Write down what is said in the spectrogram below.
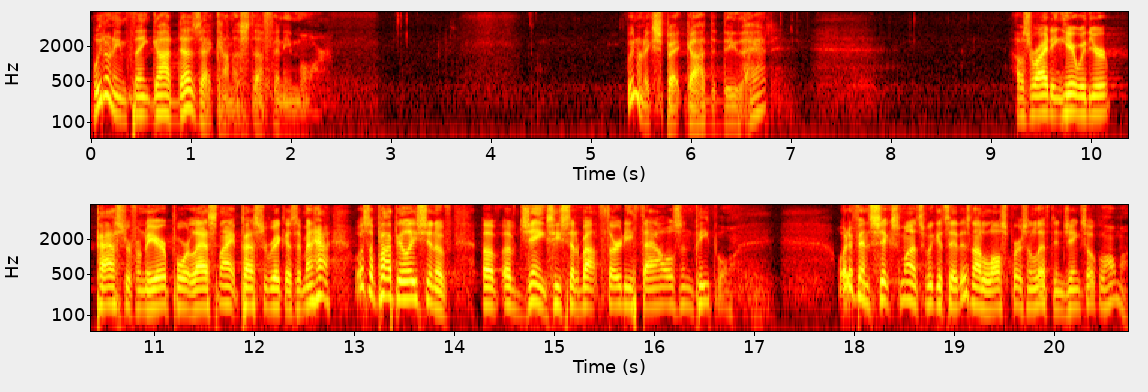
We don't even think God does that kind of stuff anymore. We don't expect God to do that. I was writing here with your pastor from the airport last night, Pastor Rick. I said, Man, how, what's the population of, of, of Jenks? He said, About 30,000 people. What if in six months we could say there's not a lost person left in Jenks, Oklahoma?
